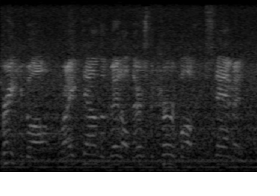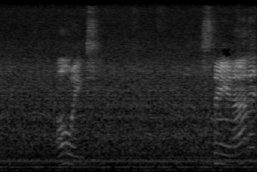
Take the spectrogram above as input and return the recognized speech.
breaking ball right down the middle. There's the curveball from Stammen. Owings staying on it.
